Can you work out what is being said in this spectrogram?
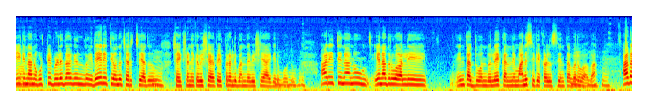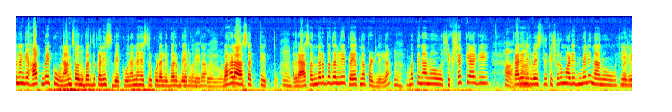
ಹೀಗೆ ನಾನು ಹುಟ್ಟಿ ಬೆಳೆದಾಗಿಂದು ಇದೇ ರೀತಿ ಒಂದು ಚರ್ಚೆ ಅದು ಶೈಕ್ಷಣಿಕ ವಿಷಯ ಪೇಪರಲ್ಲಿ ಬಂದ ವಿಷಯ ಆಗಿರ್ಬೋದು. ಆ ರೀತಿ ನಾನು ಏನಾದ್ರೂ ಅಲ್ಲಿ ಇಂಥದ್ದು ಒಂದು ಲೇಖನ ನಿಮ್ಮ ಅನಿಸಿಕೆ ಕಳಿಸಿ ಅಂತ ಬರುವಾಗ ಆಗ ನಂಗೆ ಹಾಕ್ಬೇಕು ನಾನು ಸಹ ಒಂದು ಬರೆದು ಕಳಿಸ್ಬೇಕು ನನ್ನ ಹೆಸರು ಕೂಡ ಅಲ್ಲಿ ಬರಬೇಕು ಅಂತ ಬಹಳ ಆಸಕ್ತಿ ಇತ್ತು. ಆದ್ರೆ ಆ ಸಂದರ್ಭದಲ್ಲಿ ಪ್ರಯತ್ನ ಪಡ್ಲಿಲ್ಲ. ಮತ್ತೆ ನಾನು ಶಿಕ್ಷಕಿಯಾಗಿ ಕಾರ್ಯನಿರ್ವಹಿಸಲಿಕ್ಕೆ ಶುರು ಮಾಡಿದ್ಮೇಲೆ ನಾನು ಹೀಗೆ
